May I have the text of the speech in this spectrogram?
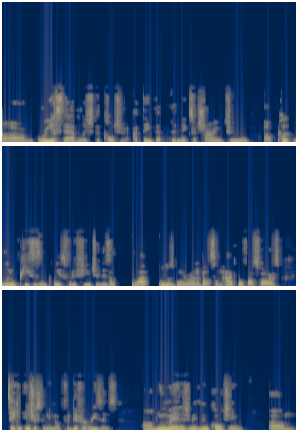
um, reestablish the culture. I think that the Knicks are trying to uh, put little pieces in place for the future. There's a lot of rumors going around about some high profile stars taking interest in New York for different reasons. Um, new management, new coaching. Um,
